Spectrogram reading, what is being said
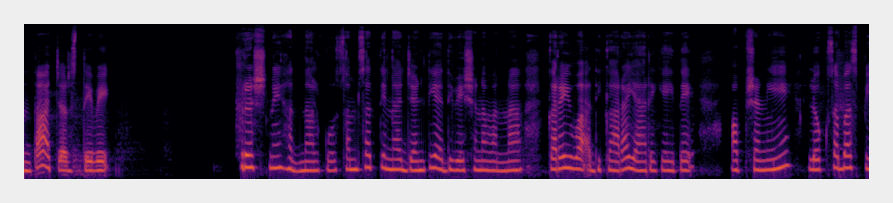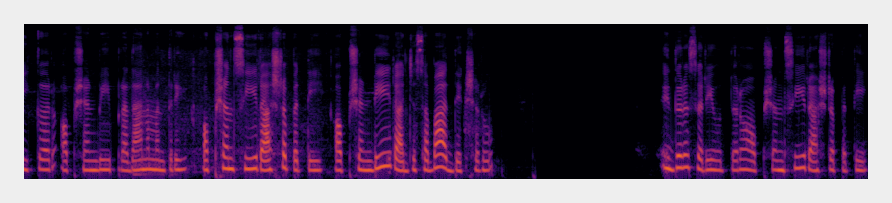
ಅಂತ ಆಚರಿಸ್ತೇವೆ. ಪ್ರಶ್ನೆ ಹದಿನಾಲ್ಕು, ಸಂಸತ್ತಿನ ಜಂಟಿ ಅಧಿವೇಶನವನ್ನು ಕರೆಯುವ ಅಧಿಕಾರ ಯಾರಿಗೆ ಇದೆ? Option A, Lok Sabha speaker. Option B, ಪ್ರಧಾನಮಂತ್ರಿ. ಆಪ್ಷನ್ ಸಿ, ರಾಷ್ಟ್ರಪತಿ. ಆಪ್ಷನ್ ಡಿ, ರಾಜ್ಯಸಭಾ ಅಧ್ಯಕ್ಷರು. ಇದರ ಸರಿ ಉತ್ತರ ಆಪ್ಷನ್ ಸಿ, ರಾಷ್ಟ್ರಪತಿ.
